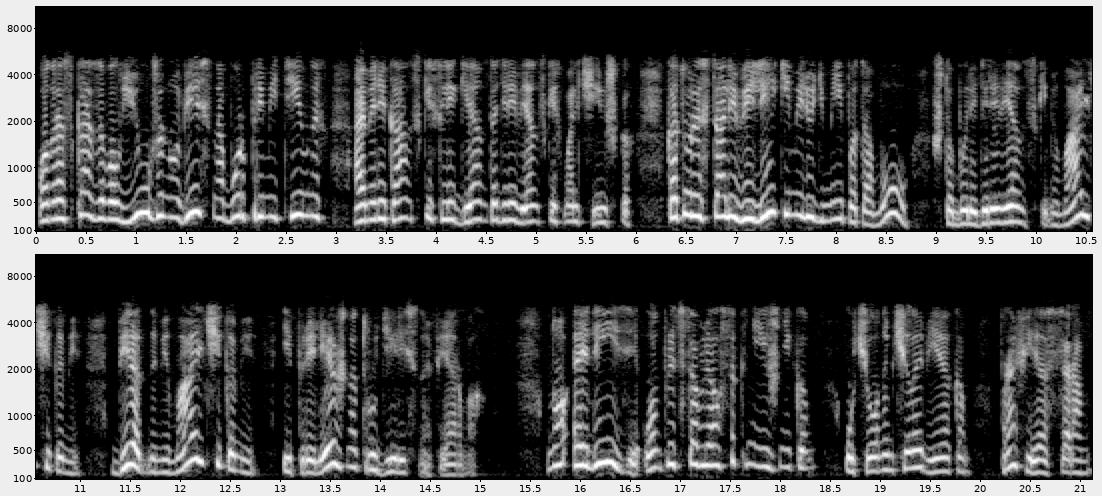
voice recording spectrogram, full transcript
он рассказывал Юджину весь набор примитивных американских легенд о деревенских мальчишках, которые стали великими людьми потому, что были деревенскими мальчиками, бедными мальчиками и прилежно трудились на фермах. Но Элизе он представлялся книжником, ученым человеком, профессором,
